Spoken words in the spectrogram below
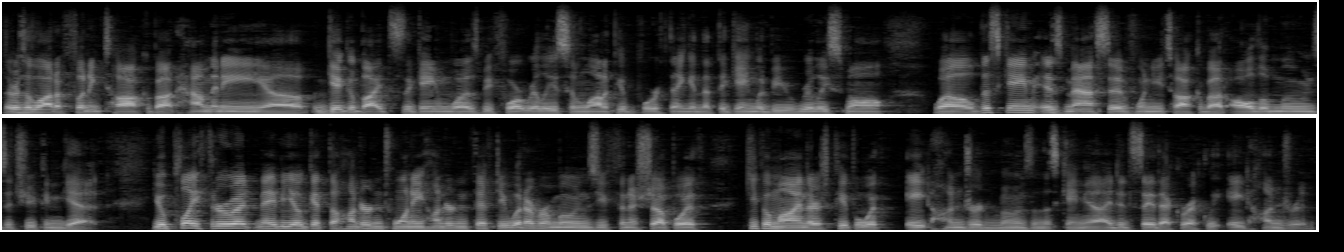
There's a lot of funny talk about how many uh, gigabytes the game was before it released, and a lot of people were thinking that the game would be really small. Well, this game is massive when you talk about all the moons that you can get. You'll play through it, maybe you'll get the 120, 150, whatever moons you finish up with. Keep in mind, there's people with 800 moons in this game. Yeah, I did say that correctly, 800.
